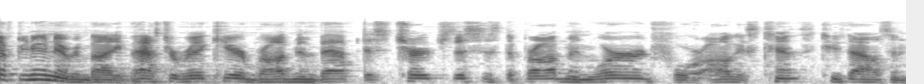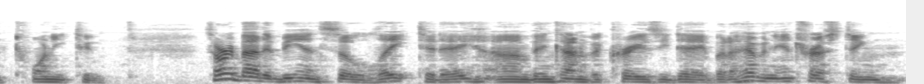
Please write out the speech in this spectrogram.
afternoon, everybody. Pastor Rick here, Broadman Baptist Church. This is the Broadman Word for August 10th, 2022. Sorry about it being so late today. Um, been kind of a crazy day, but I have an interesting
